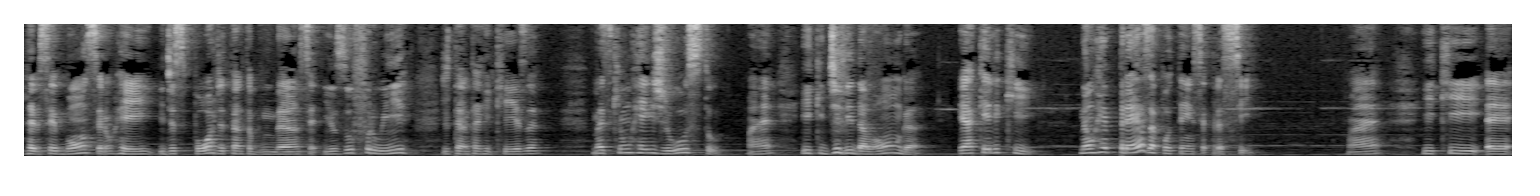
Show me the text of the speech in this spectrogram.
deve ser bom ser um rei e dispor de tanta abundância e usufruir de tanta riqueza, mas que um rei justo né, e que de vida longa é aquele que não represa a potência para si, não é? e que é,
